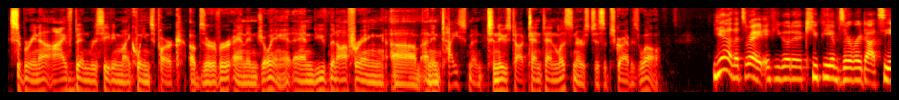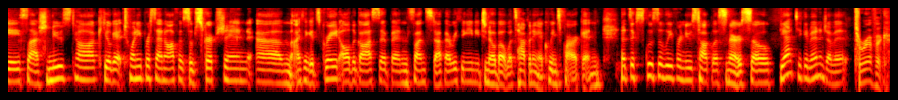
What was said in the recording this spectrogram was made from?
Sabrina. I've been receiving my Queen's Park Observer and enjoying it, and you've been offering um, an enticement to News Talk 1010 listeners to subscribe as well. Yeah, that's right. If you go to qpobserver.ca slash news talk, you'll get 20% off a subscription. Um, I think it's great. All the gossip and fun stuff, everything you need to know about what's happening at Queen's Park. And that's exclusively for News Talk listeners. So yeah, take advantage of it. Terrific.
